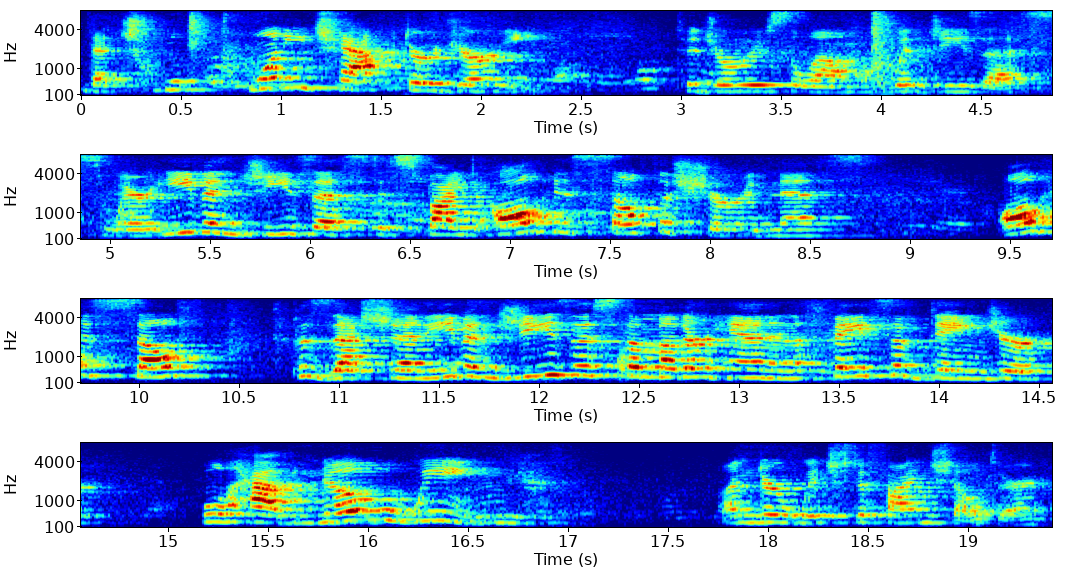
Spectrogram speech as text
that 20 chapter journey to Jerusalem with Jesus, where even Jesus, despite all his self assuredness, all his self possession, even Jesus, the mother hen, in the face of danger, will have no wing under which to find shelter.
